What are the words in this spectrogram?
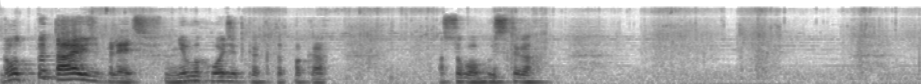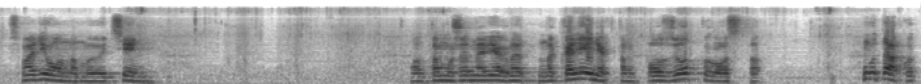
Да вот пытаюсь, блядь. Не выходит как-то пока. Особо быстро. Смотри он на мою тень. Он там уже, наверное, на коленях там ползет просто. Вот так вот.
